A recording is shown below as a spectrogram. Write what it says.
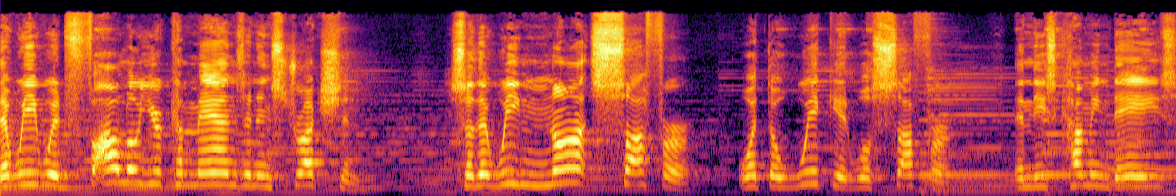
that we would follow your commands and instruction so that we not suffer what the wicked will suffer in these coming days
